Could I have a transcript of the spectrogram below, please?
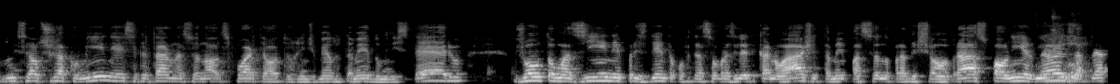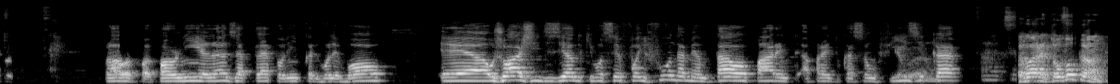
Luiz Celso Giacomini, ex-secretário nacional de Esporte e Alto Rendimento também do Ministério. João Tomazini, presidente da Confederação Brasileira de Canoagem, também passando para deixar um abraço. Paulinho Hernandes, atleta, Paulinho Hernandes, atleta olímpica de voleibol. É, o Jorge dizendo que você foi fundamental para, para a educação física. Agora, estou voltando.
